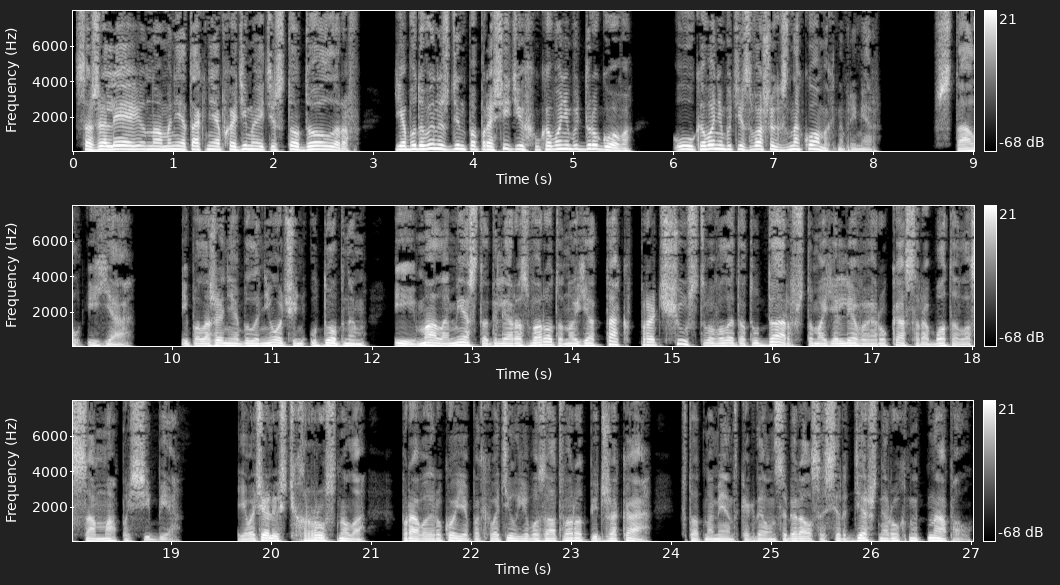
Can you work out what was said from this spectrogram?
«Сожалею, но мне так необходимы эти сто долларов. Я буду вынужден попросить их у кого-нибудь другого. У кого-нибудь из ваших знакомых, например». Встал и я. И положение было не очень удобным, и мало места для разворота, но я так прочувствовал этот удар, что моя левая рука сработала сама по себе. Его челюсть хрустнула. Правой рукой я подхватил его за отворот пиджака, в тот момент, когда он собирался сердечно рухнуть на пол.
